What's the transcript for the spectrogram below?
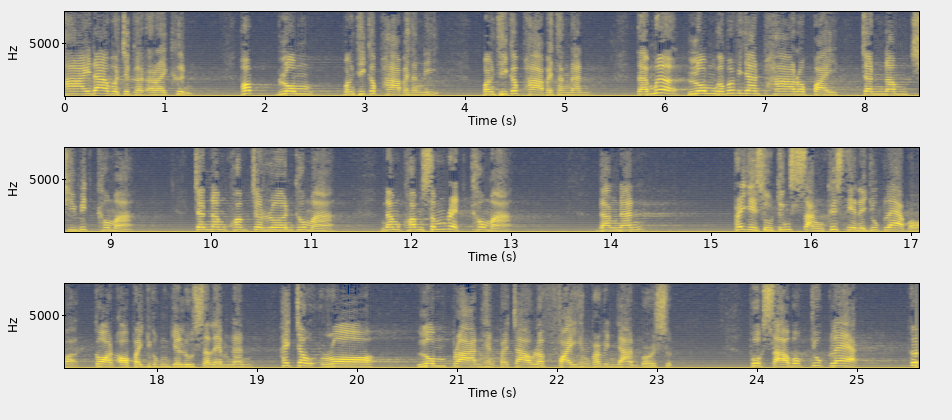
ทายได้ว่าจะเกิดอะไรขึ้น เพราะลมบางทีก็พาไปทางนี้ บางทีก็พาไปทางนั้น แต่เมื่อลมของพระวิญญาณพาเราไปจะนำชีวิตเข้ามา จะนำความเจริญเข้ามานำความสำเร็จเข้ามา ดังนั้นพระเยซูถึงสั่งคริสเตียนในยุคแรกบอกว่า ก่อนออกไปยงเยรูซาเล็มนั้น ให้เจ้ารอ ลมปราณแห่งพระเจ้าและไฟแห่งพระวิญญาณบริสุทธิ์ พวกสาวกยุคแรกก็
